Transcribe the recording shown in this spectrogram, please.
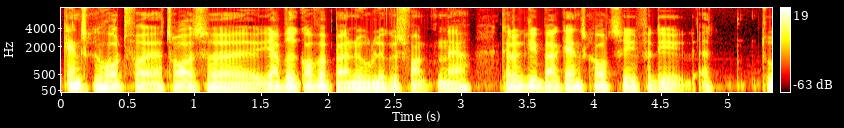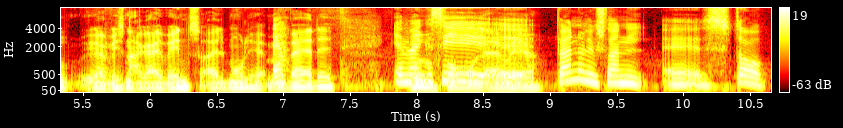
ganske kort, for jeg tror også, øh, jeg ved godt, hvad Børneulykkesfonden er. Kan du ikke lige bare ganske kort sige, fordi at du, ja, vi snakker events og alt muligt her, men Ja. hvad er det, Ja, man kan sige, at Børneudviklingsfonden øh, står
